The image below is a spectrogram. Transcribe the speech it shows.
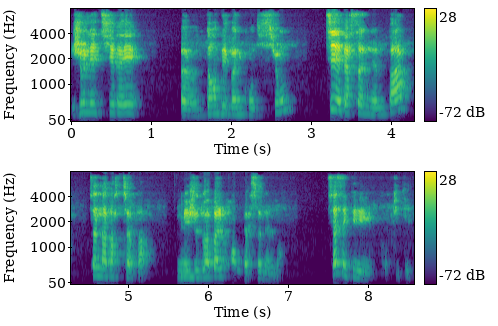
Je l'ai tirée euh, dans des bonnes conditions. Si les personnes n'aiment pas, ça ne m'appartient pas. Mais je ne dois pas le prendre personnellement. Ça, c'était compliqué.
